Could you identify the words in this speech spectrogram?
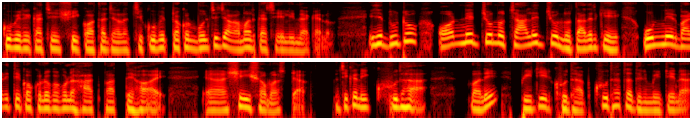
কুবেরের কাছে সেই কথা জানাচ্ছে। কুবের তখন বলছে যে, "আমার কাছে এলি না কেন?" এই যে দুটো অন্নের জন্য, চালের জন্য তাদেরকে অন্যের বাড়িতে কখনো, কখনো হাত পাততে হয়। সেই সমাজটা। যেখানে ক্ষুধা মানে পেটের ক্ষুধা, ক্ষুধা তাদের মেটে না।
